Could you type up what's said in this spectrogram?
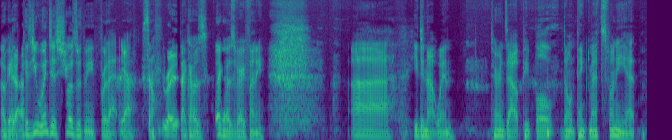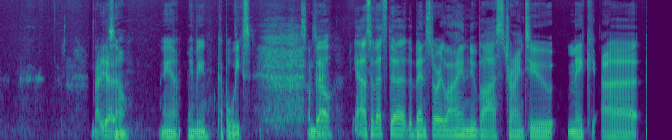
Okay, Yeah. because you went to shows with me for that. Yeah. So Right. that guy was that guy was very funny. Uh he did not win. Turns out people don't think Meth's funny yet. Not yet. So yeah, maybe a couple weeks. Someday. So yeah, so that's the the Ben storyline. New boss trying to make uh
